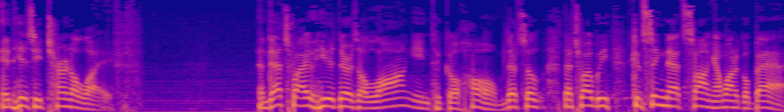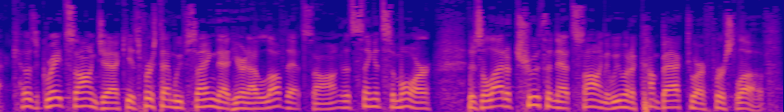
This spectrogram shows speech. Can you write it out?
in His eternal life. And that's why here there's a longing to go home. A, that's why we can sing that song, I want to go back. That was a great song, Jackie. It's the first time we've sang that here and I love that song. Let's sing it some more. There's a lot of truth in that song that we want to come back to our first love.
